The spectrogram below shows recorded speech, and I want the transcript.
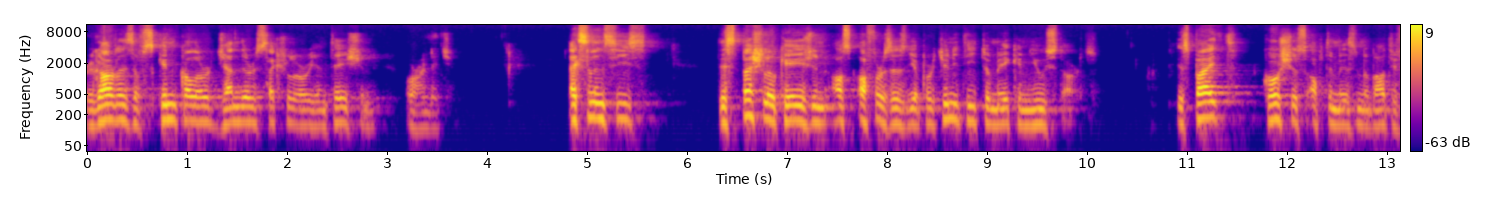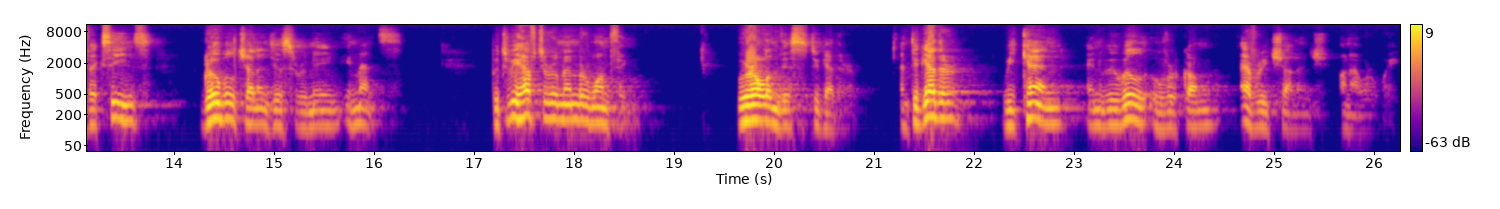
regardless of skin color, gender, sexual orientation, or religion. Excellencies, this special occasion offers us the opportunity to make a new start. Despite cautious optimism about the vaccines, global challenges remain immense. But we have to remember one thing. We're all in this together. And together, we can and we will overcome every challenge on our way.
